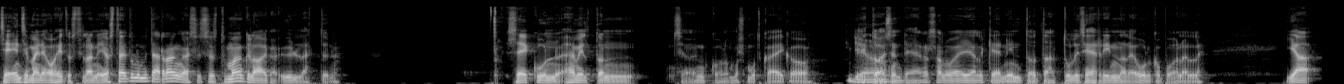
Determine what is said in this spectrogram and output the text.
se ensimmäinen ohitustilanne, josta ei tullut mitään rangaistusta, mä oon kyllä aika yllättynyt. Se, kun Hamilton, se on kolmas mutka, eikö ole? Joo. toisen DRS-alueen jälkeen, niin tota, tuli siihen rinnalle ulkopuolelle. Ja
